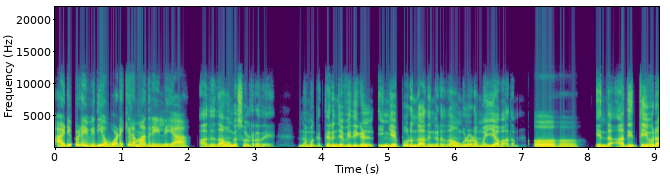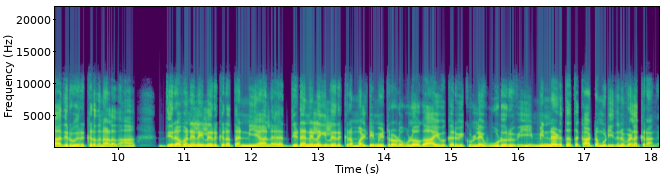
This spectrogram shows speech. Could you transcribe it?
அடிப்படை விதிய உடைக்கிற மாதிரி இல்லையா? அதுதான் அவங்க சொல்றதே. நமக்கு தெரிஞ்ச விதிகள் இங்கே பொருந்தாதுங்கிறது தான் உங்களோட மையவாதம். ஓஹோ. இந்த அதிதீவிர அதிர்வு இருக்கிறதுனால தான் திரவ நிலையில் இருக்கிற தண்ணியால திடநிலையில் இருக்கிற மல்டிமீட்டரோட உலோக ஆய்வு கருவிக்குள்ளே ஊடுருவி மின்னழுத்தத்தை காட்ட முடியுதுன்னு விளக்குறாங்க.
